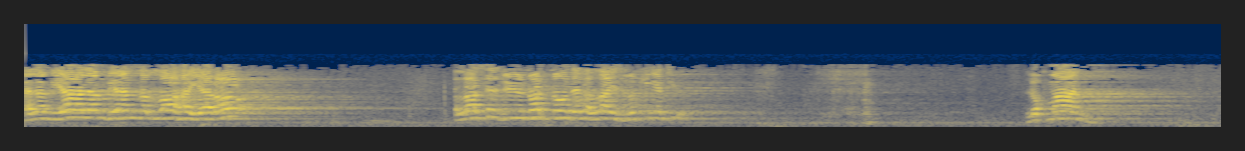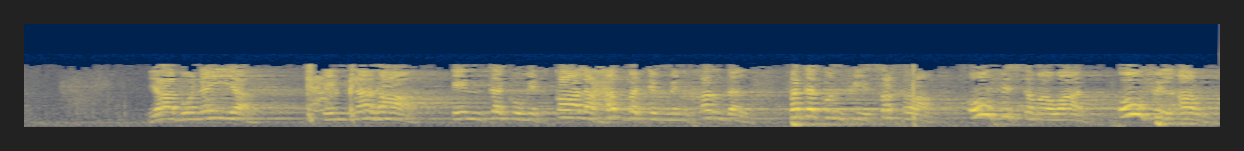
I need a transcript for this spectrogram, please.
ألم يعلم بأن الله يرى Allah says, do you not know that Allah is looking at you? Luqman, يا بني إنها إن تك مثقال حبة من خردل فتكن في صخرة أو في السماوات أو في الأرض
